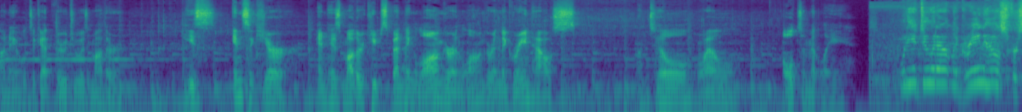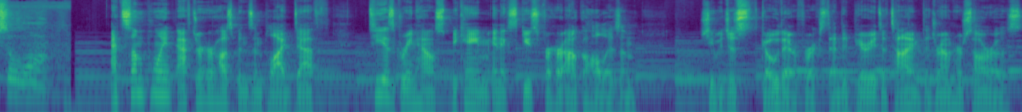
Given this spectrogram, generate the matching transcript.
unable to get through to his mother. He's insecure, and his mother keeps spending longer and longer in the greenhouse. Until, well, ultimately. What are you doing out in the greenhouse for so long? At some point after her husband's implied death, Tia's greenhouse became an excuse for her alcoholism. She would just go there for extended periods of time to drown her sorrows.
